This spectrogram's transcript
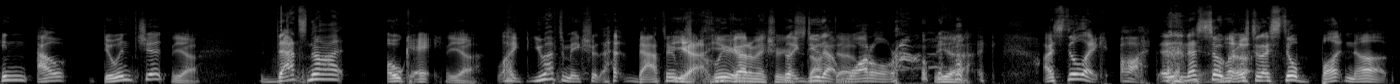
in out doing shit, Yeah. that's not okay. Yeah. Like you have to make sure that bathroom Yeah, is clear. you gotta make sure you're like do that up. waddle around. Yeah. like, I still like oh, and, and that's so gross uh, because I still button up,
